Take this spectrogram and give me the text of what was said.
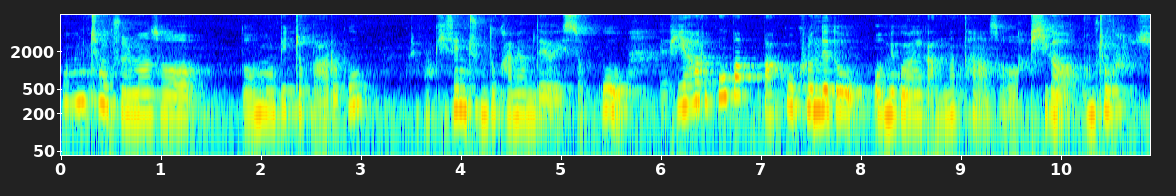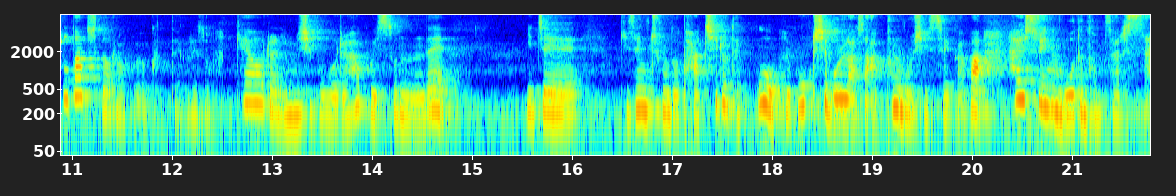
엄청 굶어서 너무 삐쩍 마르고 그리고 기생충도 감염되어 있었고 비 하루 꼬박 맞고 그런데도 어미 고양이가 안 나타나서 비가 엄청 쏟아지더라고요 그때 그래서 케어를 임시 보호를 하고 있었는데 이제 기생충도 다 치료됐고 그리고 혹시 몰라서 아픈 곳이 있을까봐 할 수 있는 모든 검사를 싹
